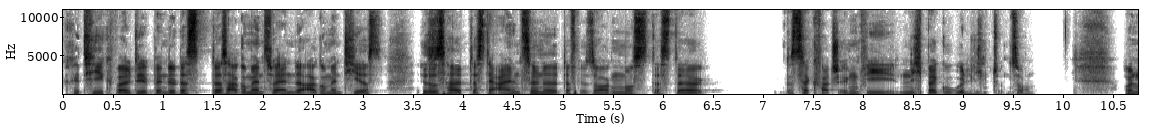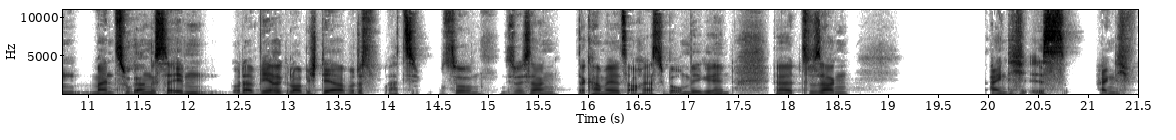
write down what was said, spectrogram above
Kritik, weil die, wenn du das, das Argument zu Ende argumentierst, ist es halt, dass der Einzelne dafür sorgen muss, dass der, dass der Quatsch irgendwie nicht bei Google liegt und so. Und mein Zugang ist da eben, oder wäre, glaube ich, der, aber das hat sich so, wie soll ich sagen, da kam er jetzt auch erst über Umwege hin, wäre halt zu sagen, eigentlich ist, eigentlich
